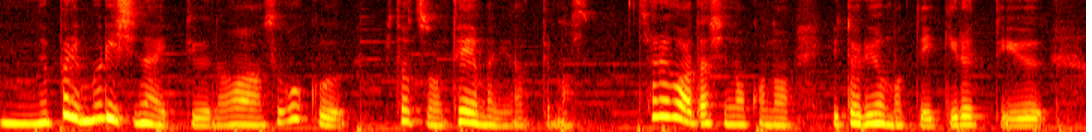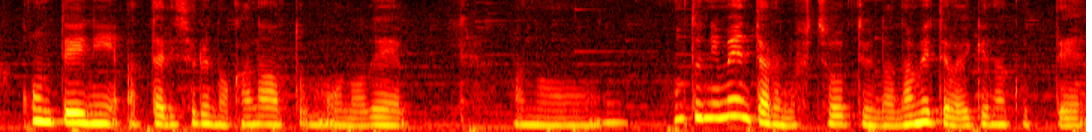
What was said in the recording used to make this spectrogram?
うん、やっぱり無理しないっていうのはすごく一つのテーマになってます。それが私のこのゆとりを持って生きるっていう根底にあったりするのかなと思うのであの本当にメンタルの不調っていうのは舐めてはいけなくって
